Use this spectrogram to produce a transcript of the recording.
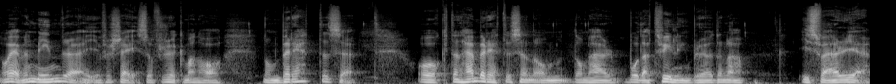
och även mindre i och för sig så försöker man ha någon berättelse. Och den här berättelsen om de här båda tvillingbröderna i Sverige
